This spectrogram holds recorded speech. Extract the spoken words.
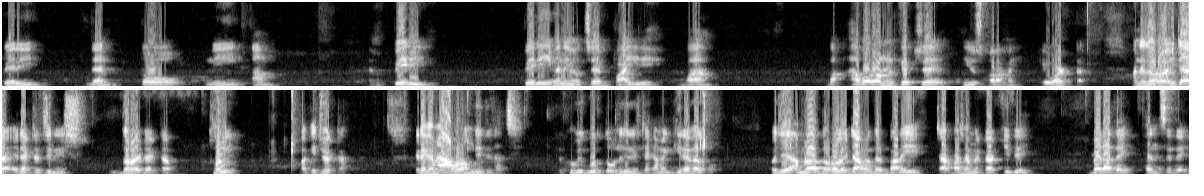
পেরি দেন টো নি আম পেরি পেরি মানে হচ্ছে বাইরে বা বা আবরণের ক্ষেত্রে ইউজ করা হয় এই ওয়ার্ডটা মানে ধরো এটা এটা একটা জিনিস, ধরো এটা একটা থলি বা কিছু একটা। এটাকে আমি আবরণ দিতে চাচ্ছি। খুবই গুরুত্বপূর্ণ জিনিসটাকে আমি ঘিরে ফেলব। ওই যে আমরা ধরো এটা আমাদের বাড়ি, চারপাশে আমি একটা কি দেই? বেড়া দেয় ফ্যান্সি দেয়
